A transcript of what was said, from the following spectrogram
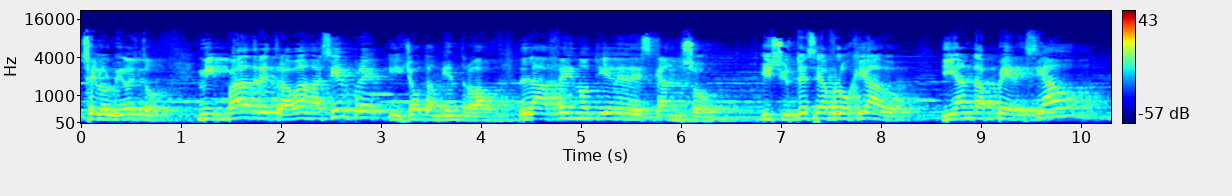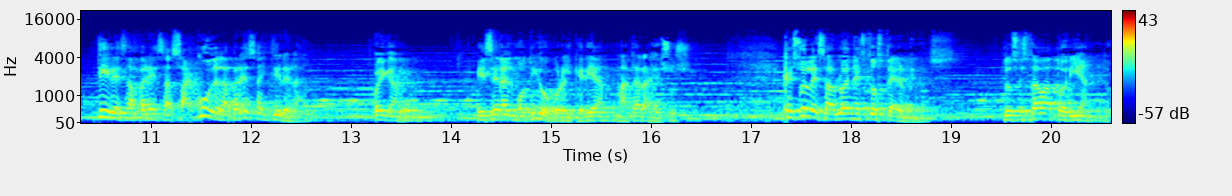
Se le olvidó esto. Mi padre trabaja siempre y yo también trabajo. La fe no tiene descanso. Y si usted se ha flojeado y anda pereciado, tire esa pereza, sacude la pereza y tírela. Oigan, Ese era el motivo por el que querían matar a Jesús. Jesús les habló en estos términos. Los estaba toreando.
